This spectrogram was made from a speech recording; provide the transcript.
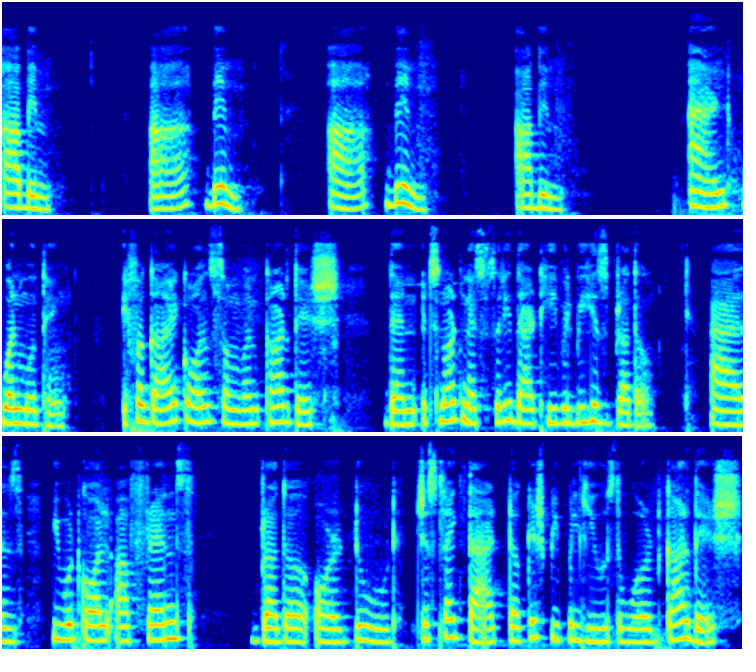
Abim. Abim. Abim. Abim. And one more thing. If a guy calls someone Kardeş, then it's not necessary that he will be his brother, as we would call our friends brother or dude. Just like that, Turkish people use the word Kardeş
